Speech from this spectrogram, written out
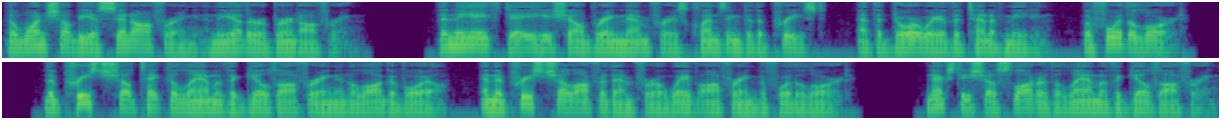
the one shall be a sin offering and the other a burnt offering. Then the eighth day he shall bring them for his cleansing to the priest, at the doorway of the tent of meeting, before the Lord. The priest shall take the lamb of the guilt offering and the log of oil, and the priest shall offer them for a wave offering before the Lord. Next he shall slaughter the lamb of the guilt offering,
